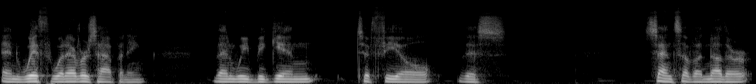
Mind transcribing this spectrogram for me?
and with whatever's happening, then we begin to feel this sense of another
